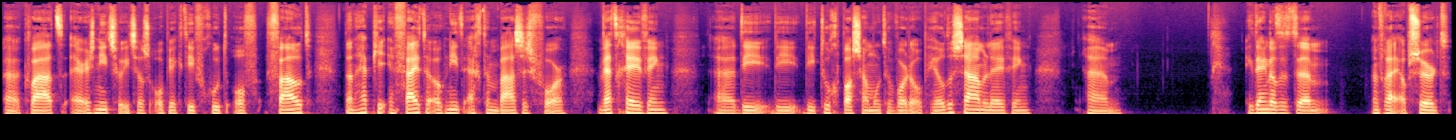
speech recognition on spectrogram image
uh, kwaad, er is niet zoiets als objectief goed of fout. Dan heb je in feite ook niet echt een basis voor wetgeving uh, die, die, die toegepast zou moeten worden op heel de samenleving. Um, ik denk dat het um, een vrij absurd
